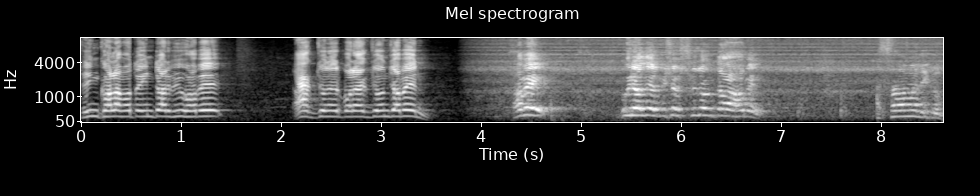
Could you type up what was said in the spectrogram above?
শৃঙ্খলা মতো ইন্টারভিউ হবে। একজনের পর একজন যাবেন। হবে। মহিলাদের বিশেষ সুযোগ দেওয়া হবে। আসসালামু আলাইকুম।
